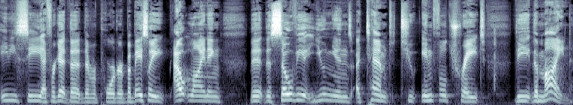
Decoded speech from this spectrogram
ABC, I forget the, the reporter, but basically outlining the, the Soviet Union's attempt to infiltrate the the mind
